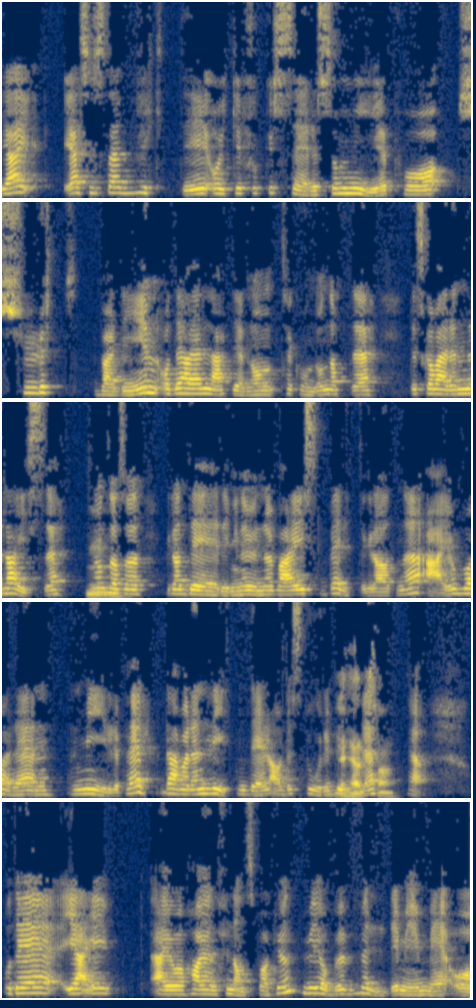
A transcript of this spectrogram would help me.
Jeg, jeg syns det er viktig å ikke fokusere så mye på sluttverdien. Og det har jeg lært gjennom taekwondoen, at det, det, skal være en reise. Mm. Altså, graderingene underveis, beltegradene, er jo bare en, en milepæl. Det er bare en liten del av det store bildet. Det sånn. ja. Og det, jeg jo, har jo en finansbakgrunn. Vi jobber veldig mye med å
